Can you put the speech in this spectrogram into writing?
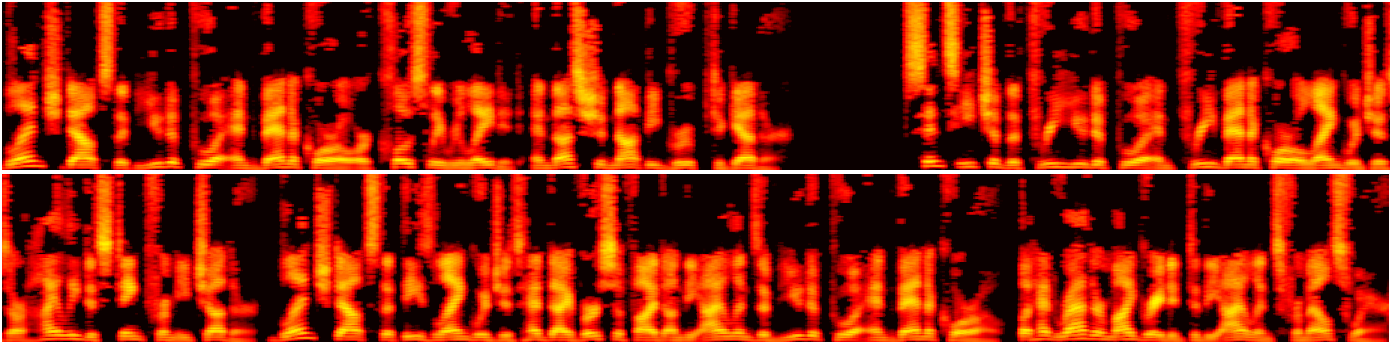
Blench doubts that Utupua and Vanikoro are closely related, and thus should not be grouped together. Since each of the three Utupua and three Vanikoro languages are highly distinct from each other, Blench doubts that these languages had diversified on the islands of Utupua and Vanikoro, but had rather migrated to the islands from elsewhere.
